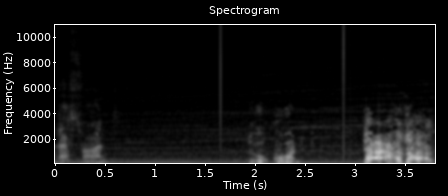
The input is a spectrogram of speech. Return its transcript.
that's fun. You want? Yeah, dog.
